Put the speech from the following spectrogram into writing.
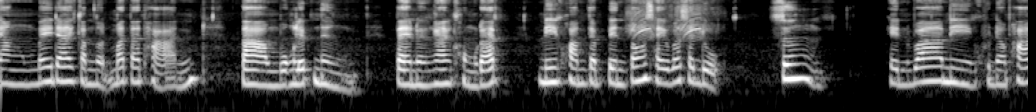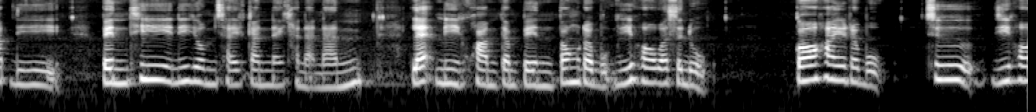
ยังไม่ได้กำหนดมาตรฐานตามวงเล็บหนึ่งแต่หน่วยงานของรัฐมีความจำเป็นต้องใช้วัสดุ ซึ่งเห็นว่ามีคุณภาพดี เป็นที่นิยมใช้กันในขณะนั้น และมีความจำเป็นต้องระบุยี่ห้อวัสดุ ก็ให้ระบุชื่อยี่ห้อ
